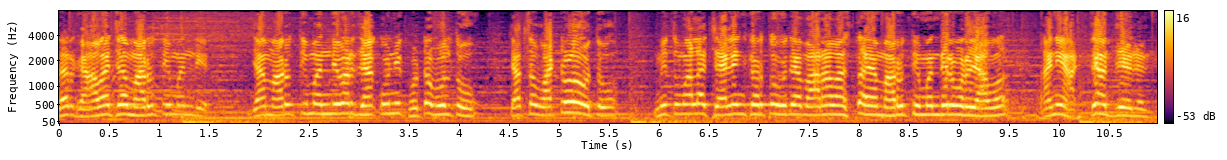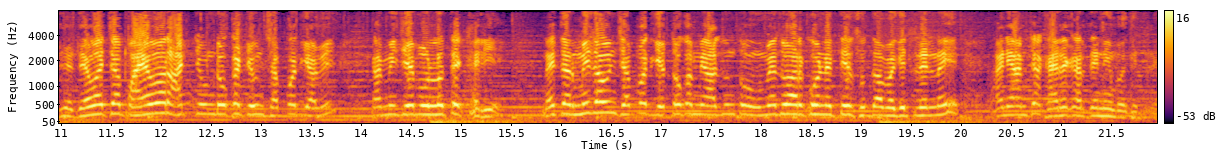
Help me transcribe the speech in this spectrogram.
तर गावाच्या मारुती मंदिर ज्या मारुती मंदिरवर ज्या कोणी खोटं बोलतो त्याचं वाटोळं होतो. मी तुम्हाला चॅलेंज करतो उद्या बारा वाजता या मारुती मंदिरवर यावं आणि त्या दे- दे- देवाच्या पायावर हात ठेवून डोकं ठेवून शपथ घ्यावी का मी जे बोललो ते खरी आहे. नाहीतर मी जाऊन शपथ घेतो का मी अजून तो उमेदवार कोण आहे ते सुद्धा बघितलेलं नाही आणि आमच्या कार्यकर्त्यांनी बघितले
